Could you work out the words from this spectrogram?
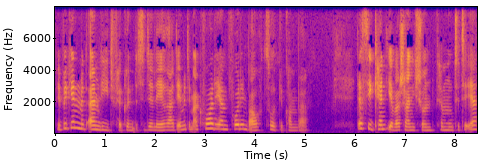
Wir beginnen mit einem Lied, verkündete der Lehrer, der mit dem Akkordeon vor dem Bauch zurückgekommen war. Das hier kennt ihr wahrscheinlich schon, vermutete er,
